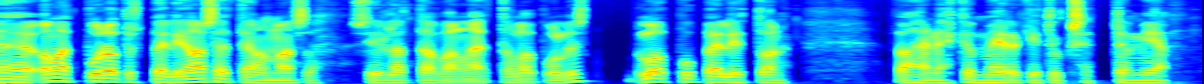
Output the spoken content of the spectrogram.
äh, omat pudotuspeliasetelmansa sillä tavalla, että lopulliset loppupelit on vähän ehkä merkityksettömiä –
